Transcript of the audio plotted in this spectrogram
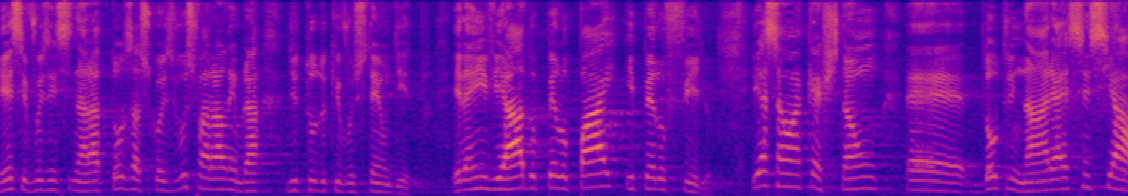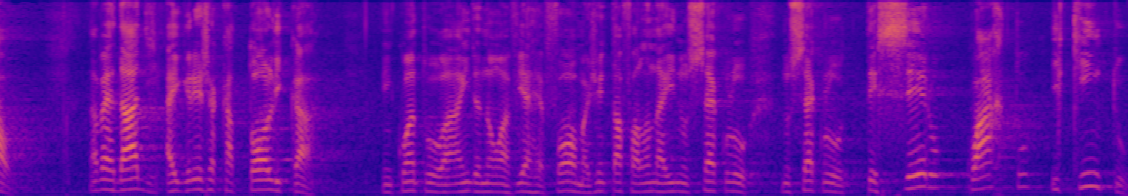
esse vos ensinará todas as coisas, vos fará lembrar de tudo que vos tenho dito. Ele é enviado pelo Pai e pelo Filho. E essa é uma questão é, doutrinária essencial. Na verdade, a Igreja Católica, enquanto ainda não havia reforma, a gente está falando aí no século no século terceiro, quarto e quinto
